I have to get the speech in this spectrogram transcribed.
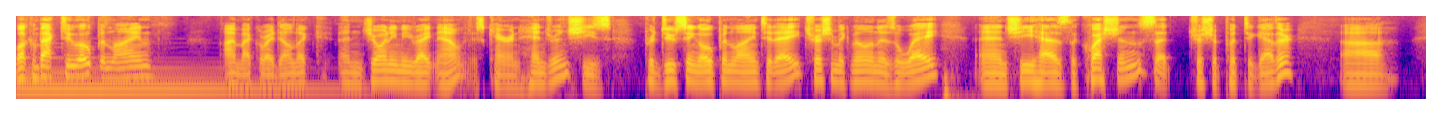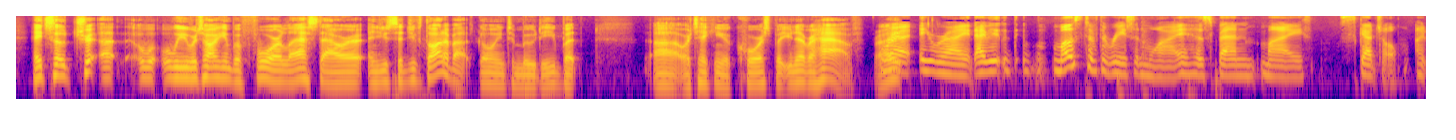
Welcome back to Open Line. I'm Michael Rydelnik, and joining me right now is Karen Hendren. She's producing Open Line today. Trisha McMillan is away, and she has the questions that Trisha put together. Uh, hey, so Tri- uh, we were talking before last hour, and you said you've thought about going to Moody, but uh, or taking a course, but you never have, right? Right. right. I mean, most of the reason why has been my schedule. I,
